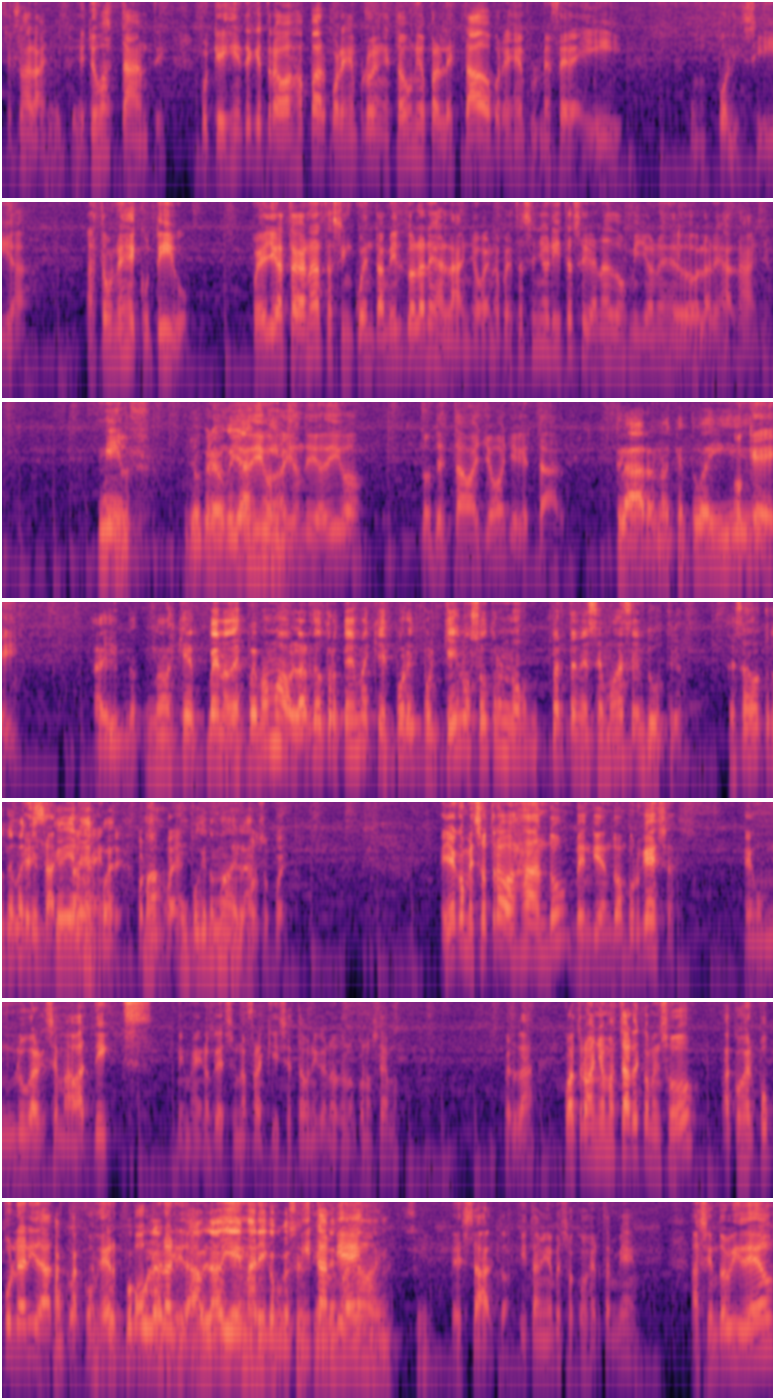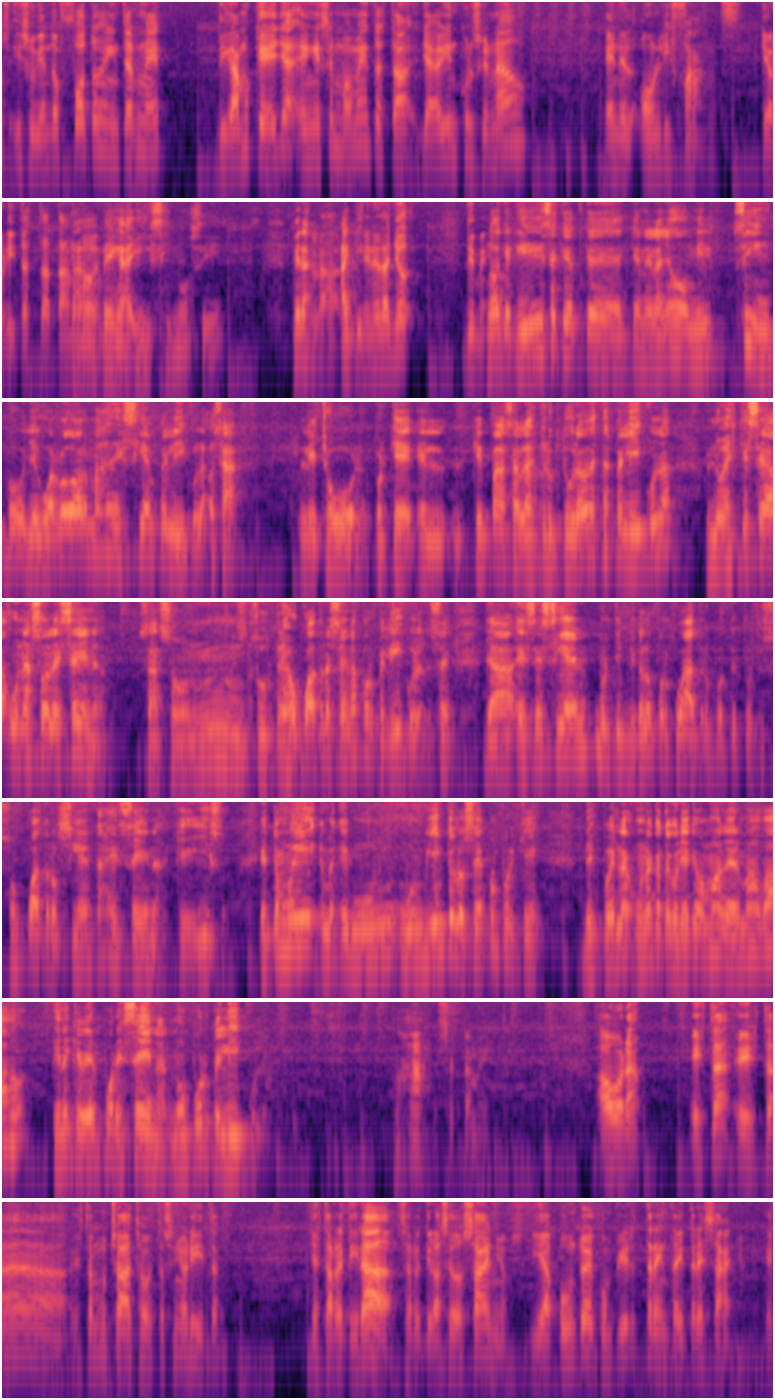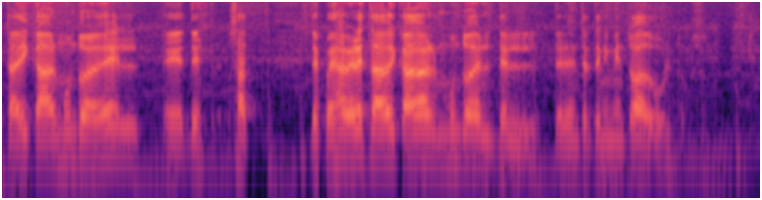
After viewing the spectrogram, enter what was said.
Esto es al año. Esto es bastante. Porque hay gente que trabaja, para, por ejemplo, en Estados Unidos para el Estado, por ejemplo, un FBI, un policía, hasta un ejecutivo. Puede llegar hasta ganar hasta 50 mil dólares al año. Bueno, pues esta señorita se gana 2 millones de dólares al año. MILF. Yo creo que Yo ya digo, es ahí donde yo digo, ¿dónde estaba yo? Llegué tarde. Claro, no es que tú ahí. Ok, Ahí no, no, es que, bueno, después vamos a hablar de otro tema que es por, por qué nosotros no pertenecemos a esa industria. Ese es otro tema que, que viene después, por más- supuesto. un poquito más adelante. por supuesto. Ella comenzó trabajando vendiendo hamburguesas en un lugar que se llamaba Dick's. Me imagino que es una franquicia estadounidense que nosotros no conocemos. ¿Verdad? Cuatro años más tarde comenzó a coger popularidad. A, co- coger popularidad. Habla bien, marico, porque se Y entiende también- mal. Sí. Exacto. Y también empezó a coger también. Haciendo videos y subiendo fotos en internet. Digamos que ella en ese momento está, ya había incursionado en el OnlyFans. Que ahorita está tanto moda. pegadísimo, sí. Mira, Claro. aquí, En el año. Dime. no, que aquí dice que, que- que en el año 2005 llegó a rodar más de 100 películas. O sea, le echó bola. Porque, el, ¿qué pasa? La estructura de estas películas no es que sea una sola escena. O sea, son Exacto. sus tres o cuatro escenas por película. Entonces, ya ese 100, multiplícalo por cuatro. Porque son 400 escenas que hizo. Esto es muy, eh, muy, muy bien que lo sepan porque después una categoría que vamos a leer más abajo tiene que ver por escena, no por película. Ajá. Exactamente. Ahora, esta, esta, esta muchacha o esta señorita ya está retirada. Se retiró hace dos años y a punto de cumplir 33 años. Está dedicada al mundo del. eh, de- o sea, después de haber estado dedicada al mundo del- del entretenimiento de adultos.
